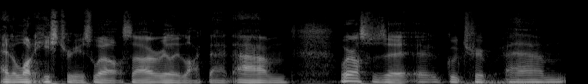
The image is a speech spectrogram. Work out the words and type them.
and a lot of history as well. So I really like that. Um, where else was a, a good trip? Um,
